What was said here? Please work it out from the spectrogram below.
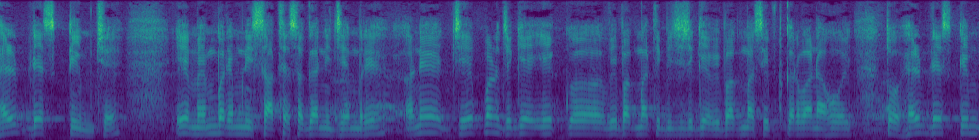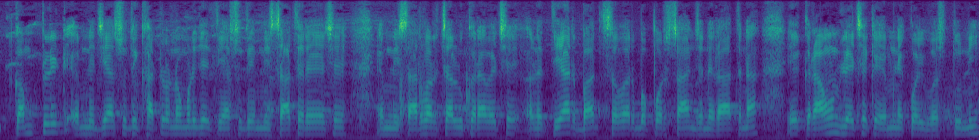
હેલ્પ ડેસ્ક ટીમ છે, એ મેમ્બર એમની સાથે સગાની જેમ રહે અને જે પણ જગ્યાએ એક વિભાગમાંથી બીજી જગ્યાએ વિભાગમાં શિફ્ટ કરવાના હોય, તો હેલ્પ ડેસ્ક ટીમ કમ્પ્લીટ એમને જ્યાં સુધી ખાટલો ન મળી જાય, ત્યાં સુધી એમની સાથે રહે છે, એમની સારવાર ચાલુ કરાવે છે અને ત્યારબાદ સવાર બપોર સાંજ અને રાતના એક રાઉન્ડ લે છે કે એમને કોઈ વસ્તુની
